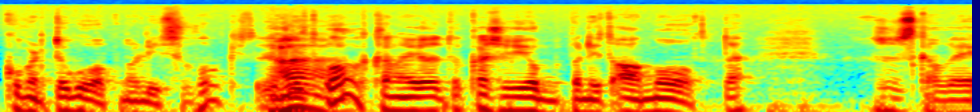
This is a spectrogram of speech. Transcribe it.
kommer det til å gå opp noe lys for folk. Så Ja, litt, «Å, kan jeg kanskje jobbe på en litt annen måte? Så skal vi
